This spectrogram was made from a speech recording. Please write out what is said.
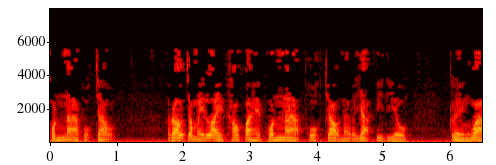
พ้นหน้าพวกเจ้า เราจะไม่ไล่เข้าไปให้พ้นหน้าพวกเจ้าในระยะปีเดียว เกรงว่า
